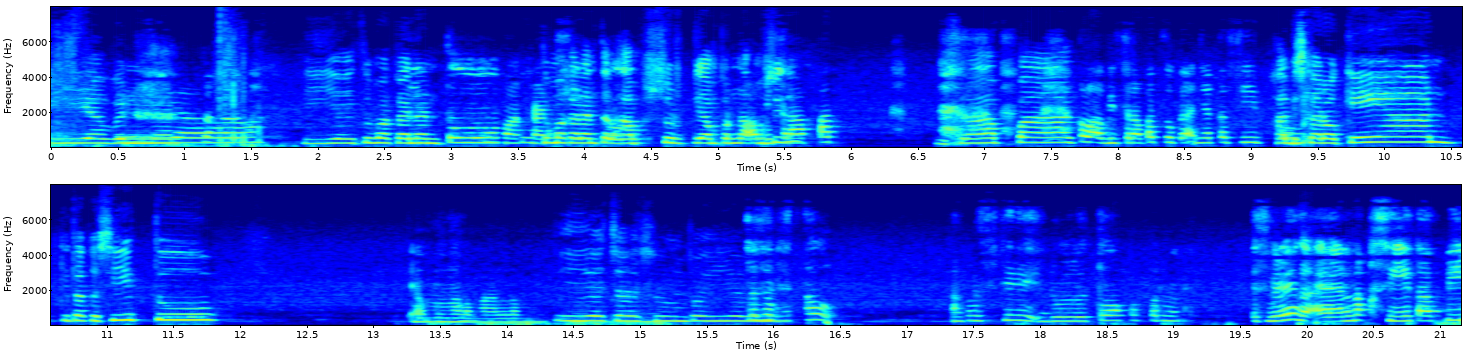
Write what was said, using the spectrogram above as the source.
iya benar iya iya itu makanan Itu makan itu makanan situ. terabsurd yang pernah habis maksudnya rapat. Habis rapat. Kalau habis rapat sukanya ke situ. Habis karaokean kita ke situ. Ya ampun Hmm. malam-malam. Iya cak Hmm. sumpah iya Terus habis itu apa sih dulu tuh aku pernah sebenarnya nggak enak sih tapi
